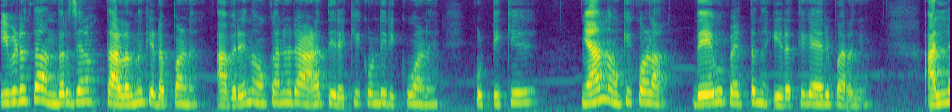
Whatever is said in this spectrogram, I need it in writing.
ഇവിടുത്തെ അന്തർജനം തളർന്നു കിടപ്പാണ്. അവരെ നോക്കാൻ ഒരാളെ തിരക്കിക്കൊണ്ടിരിക്കുവാണ്. കുട്ടിക്ക് ഞാൻ നോക്കിക്കോളാം. ദേവ് പെട്ടെന്ന് ഇടയ്ക്ക് കയറി പറഞ്ഞു അല്ല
